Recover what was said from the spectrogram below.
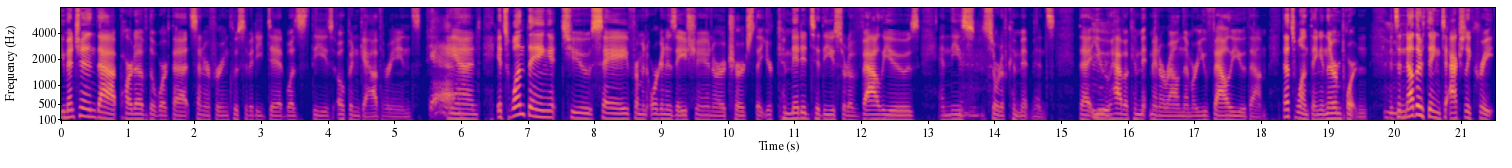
You mentioned that part of the work that Center for Inclusivity did was these open gatherings. Yeah. And it's one thing to say from an organization or a church that you're committed to these sort of values and these mm-hmm. sort of commitments, that mm-hmm. you have a commitment around them or you value them. That's one thing, and they're important. Mm-hmm. It's another thing to actually create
